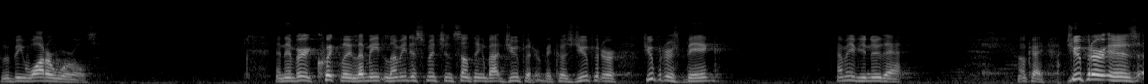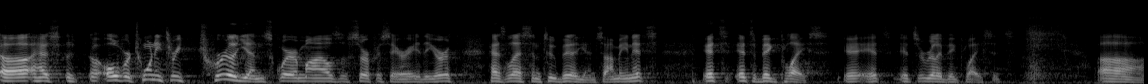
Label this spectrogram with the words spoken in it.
would be water worlds. And then, very quickly, let me, let me just mention something about Jupiter because Jupiter, Jupiter's big. How many of you knew that? Okay. Jupiter is, uh, has uh, over 23 trillion square miles of surface area. The Earth has less than 2 billion. So, I mean, it's, it's, it's a big place. It, it's, it's a really big place. It's, uh,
